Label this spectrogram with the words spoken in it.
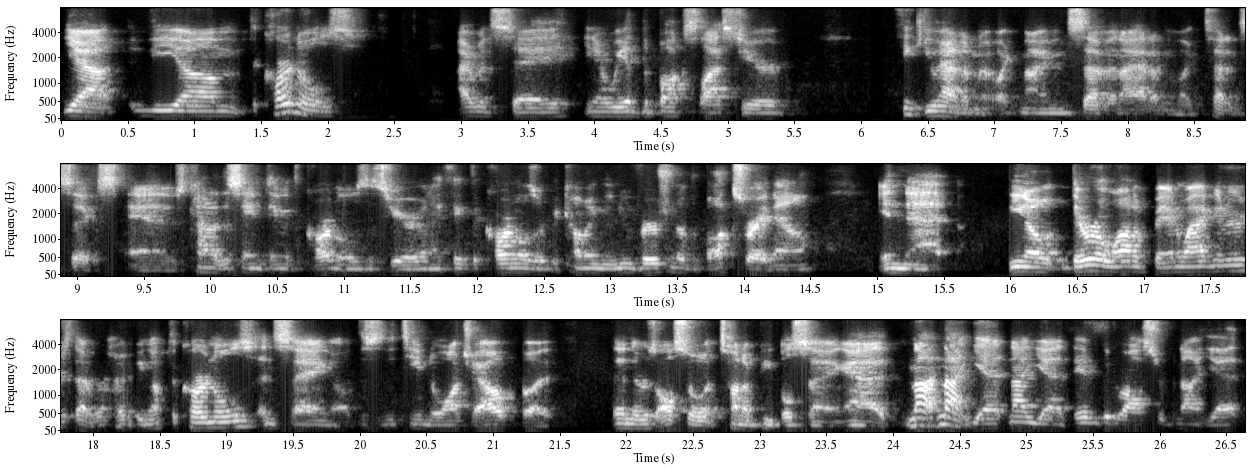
Yeah, the um, the Cardinals, I would say, you know, we had the Bucks last year think you had them at like nine and seven. I had them like ten and six, and it was kind of the same thing with the Cardinals this year. And I think the Cardinals are becoming the new version of the Bucks right now, in that you know there were a lot of bandwagoners that were hyping up the Cardinals and saying, "Oh, this is the team to watch out," but then there was also a ton of people saying, ah, "Not, not yet, not yet. They have a good roster, but not yet."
